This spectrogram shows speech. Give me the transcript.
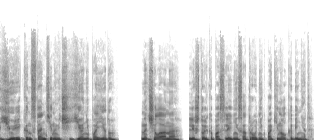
«Юрий Константинович, я не поеду», – начала она, лишь только последний сотрудник покинул кабинет.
